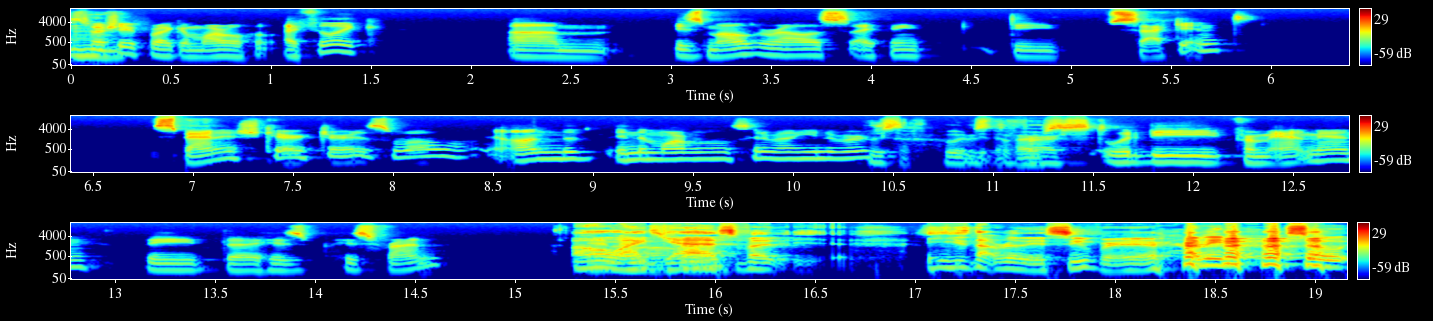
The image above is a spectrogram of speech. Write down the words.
especially for like a Marvel. film. I feel like um is Miles Morales I think the second Spanish character as well on the in the Marvel Cinematic Universe who's the who would Who's be the, the first? first? would be from Ant Man the the his his friend. oh i Ant-Man's guess but he's not really a superhero I mean, so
